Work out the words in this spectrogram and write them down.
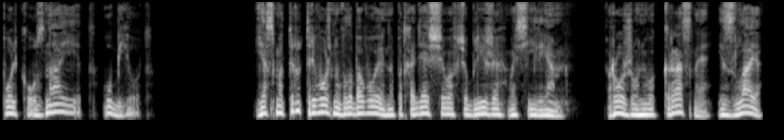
Полька узнает, убьет. Я смотрю тревожно в лобовое на подходящего все ближе Василия. Рожа у него красная и злая,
